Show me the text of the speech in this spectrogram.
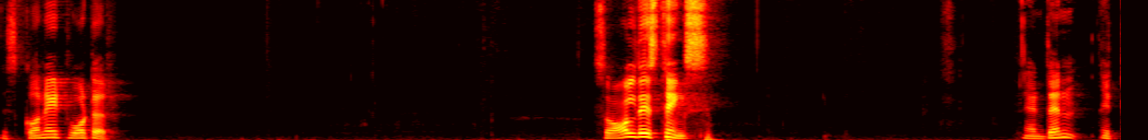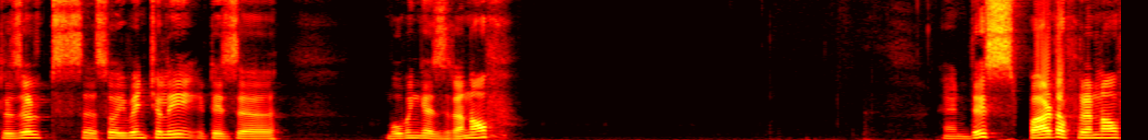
this connate water. So, all these things and then it results. Uh, so, eventually it is uh, moving as runoff. And this part of runoff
